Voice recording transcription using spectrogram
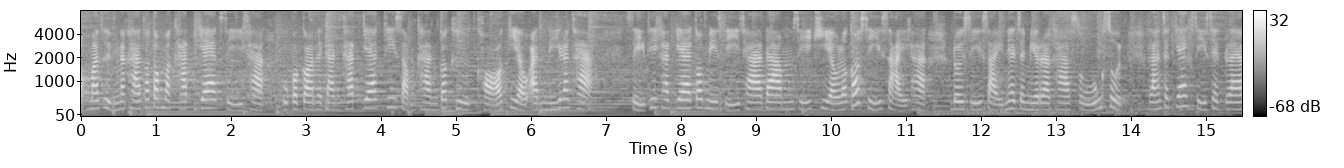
กระจกมาถึงนะคะก็ต้องมาคัดแยกสีค่ะ อุปกรณ์ในการคัดแยกที่สำคัญก็คือขอเกี่ยวอันนี้ละค่ะ สีที่คัดแยกก็มีสีชาดำสีเขียวแล้วก็สีใสค่ะ โดยสีใสเนี่ยจะมีราคาสูงสุด หลังจากแยกสีเสร็จแล้ว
